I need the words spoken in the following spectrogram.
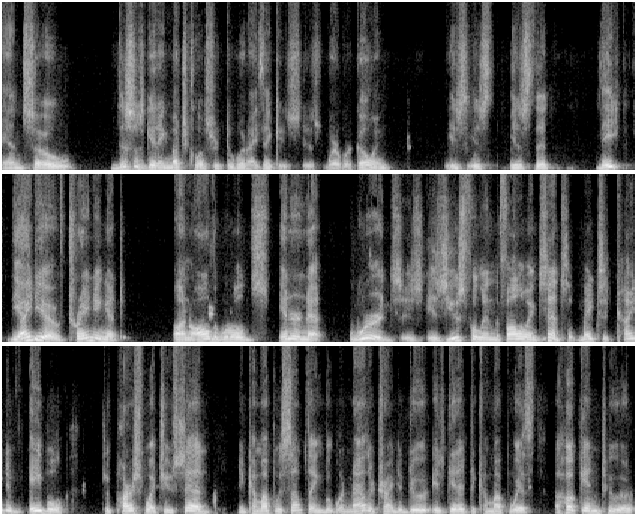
and so this is getting much closer to what I think is is where we're going is is is that they the idea of training it on all the world's internet words is is useful in the following sense. It makes it kind of able to parse what you said and come up with something but what now they're trying to do is get it to come up with a hook into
